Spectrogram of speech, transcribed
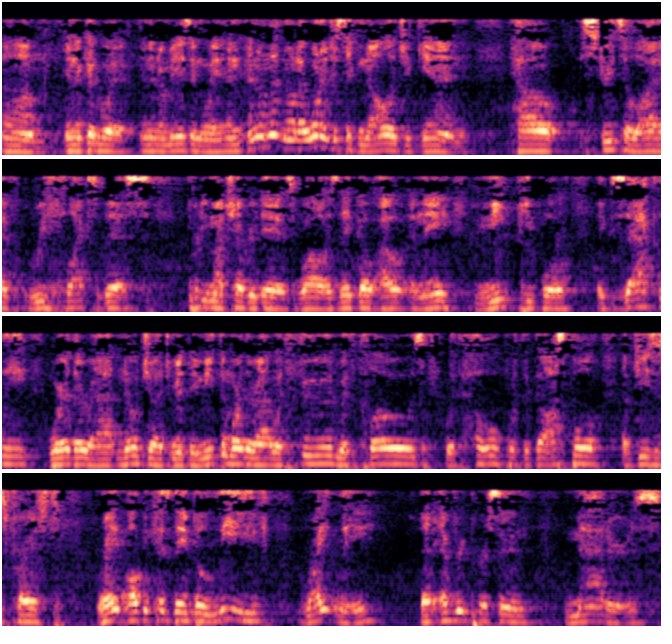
Um, in a good way, in an amazing way. And, and on that note, I want to just acknowledge again how Streets Alive reflects this pretty much every day as well as they go out and they meet people exactly where they're at, no judgment. They meet them where they're at with food, with clothes, with hope, with the gospel of Jesus Christ, right? All because they believe rightly that every person matters.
